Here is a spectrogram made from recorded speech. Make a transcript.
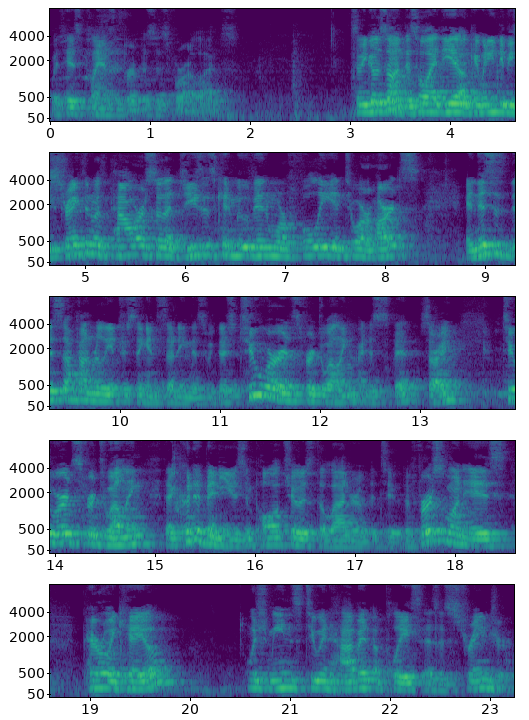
with his plans and purposes for our lives. So he goes on, this whole idea, okay, we need to be strengthened with power so that Jesus can move in more fully into our hearts. And this is this I found really interesting in studying this week. There's two words for dwelling. I just spit, sorry. Two words for dwelling that could have been used, and Paul chose the latter of the two. The first one is paroikeo, which means to inhabit a place as a stranger.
